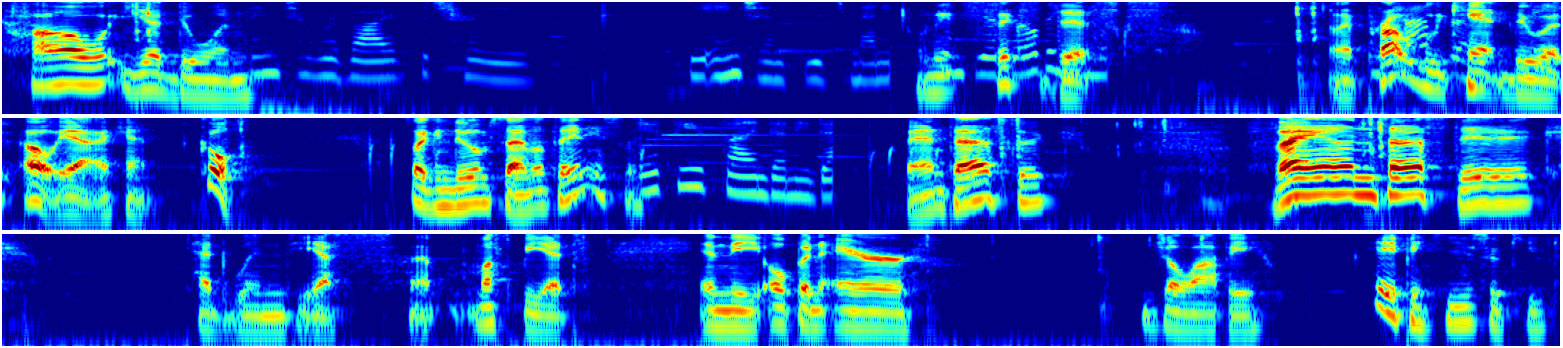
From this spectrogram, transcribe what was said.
How you doing? Something to revive the trees. The ancients used many. We need six building a new- discs. And I probably can't do it. Oh, yeah, I can. Cool. So I can do them simultaneously. If you find any. Fantastic. Fantastic. Headwind, yes. That must be it. In the open air jalopy. Hey, Pinky, you're so cute.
